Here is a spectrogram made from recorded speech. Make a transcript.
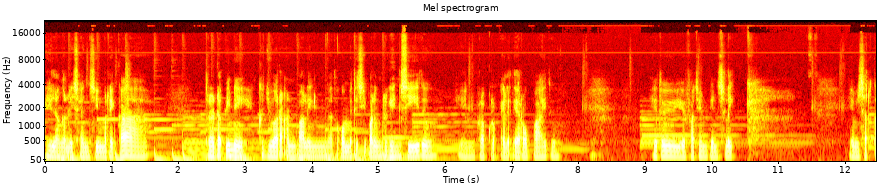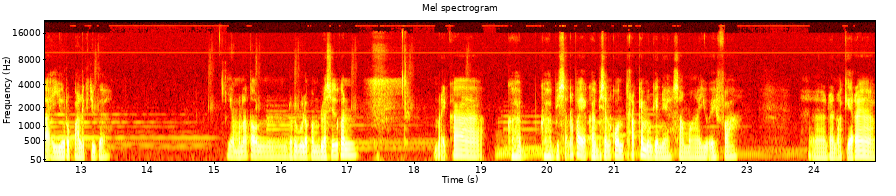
kehilangan lisensi mereka terhadap ini kejuaraan paling atau kompetisi paling bergengsi itu yang klub-klub elit Eropa itu. Yaitu UEFA Champions League yang beserta Europa League juga yang mana tahun 2018 itu kan mereka kehabisan apa ya? Kehabisan kontraknya mungkin ya sama UEFA. Eh, dan akhirnya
